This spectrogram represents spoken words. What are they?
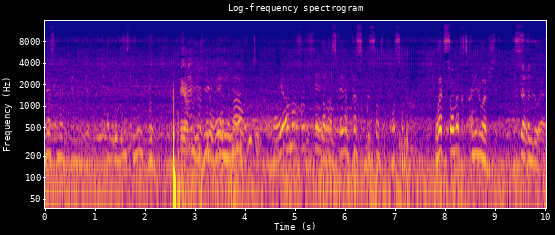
الناس وهذا الصومات تقني الوابج نستغلوا هذا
